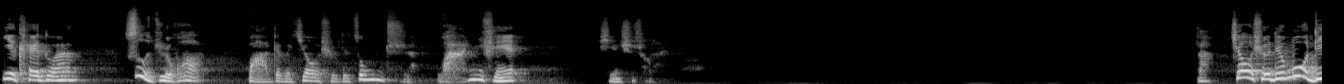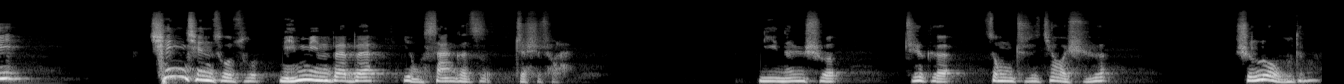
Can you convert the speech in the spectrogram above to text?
一开端四句话，把这个教学的宗旨完全显示出来。啊，教学的目的清清楚楚、明明白白，用三个字指示出来。你能说这个宗旨教学是落伍的吗？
